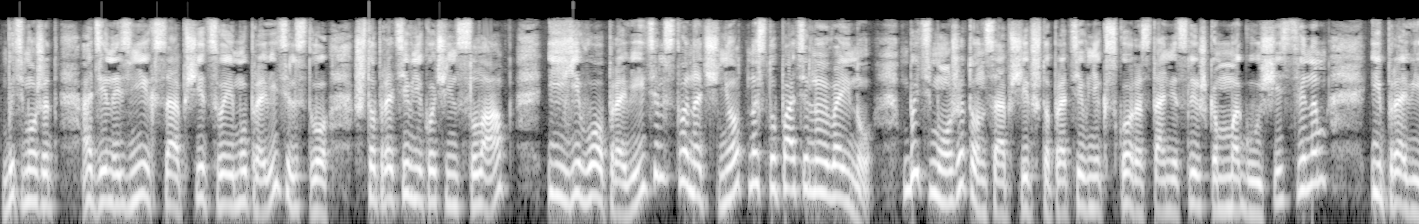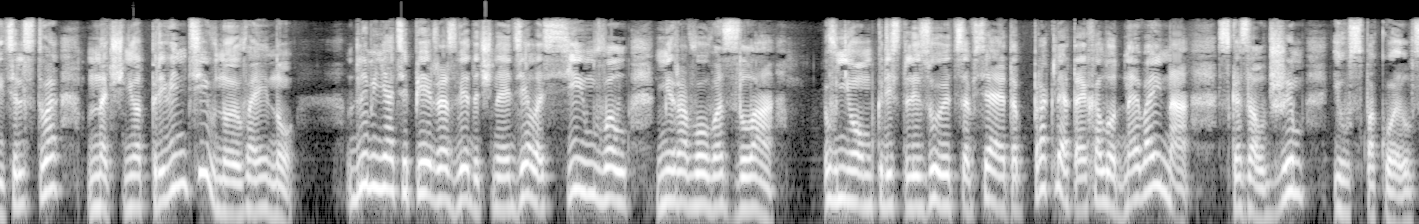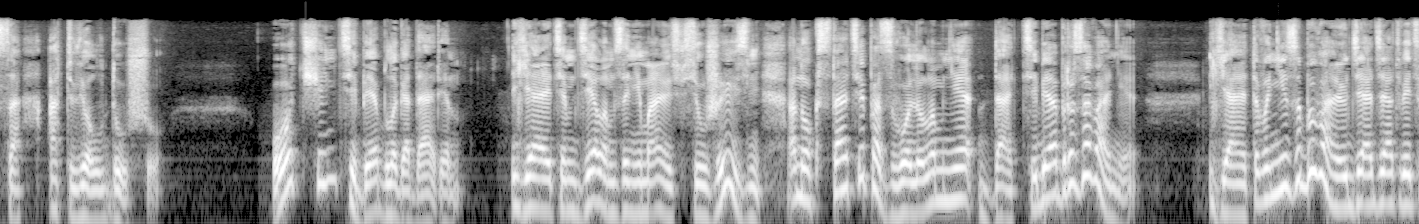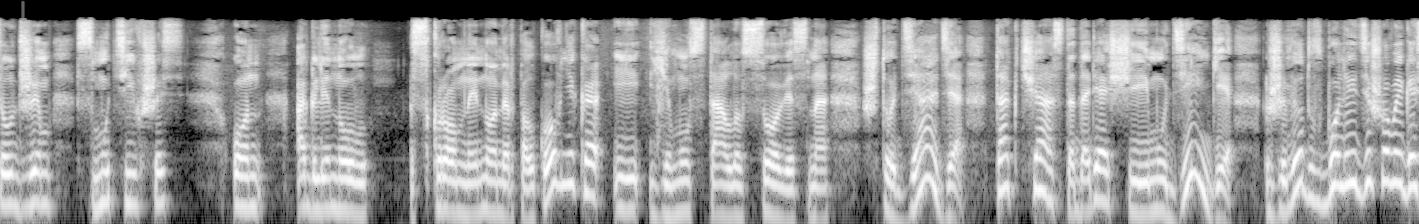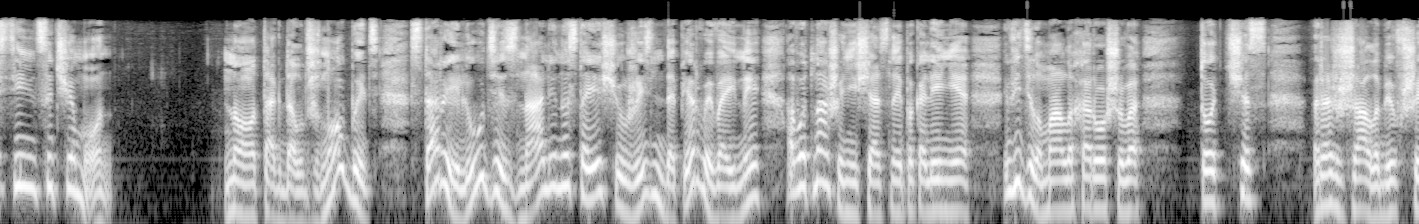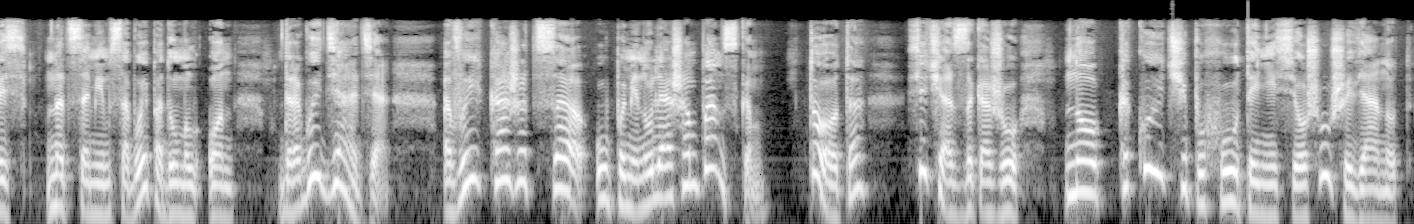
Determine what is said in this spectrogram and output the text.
Быть может, один из них сообщит своему правительству, что противник очень слаб, и его правительство начнет наступательную войну. Быть может, он сообщит, что противник скоро станет слишком могущественным, и правительство начнет превентивную войну. Для меня теперь разведочное дело – символ мирового зла – в нем кристаллизуется вся эта проклятая холодная война», — сказал Джим и успокоился, отвел душу. «Очень тебе благодарен. Я этим делом занимаюсь всю жизнь. Оно, кстати, позволило мне дать тебе образование». «Я этого не забываю, дядя», — ответил Джим, смутившись. Он оглянул скромный номер полковника, и ему стало совестно, что дядя, так часто дарящий ему деньги, живет в более дешевой гостинице, чем он. Но так должно быть. Старые люди знали настоящую жизнь до Первой войны, а вот наше несчастное поколение видело мало хорошего. Тотчас, разжалобившись над самим собой, подумал он, «Дорогой дядя, «Вы, кажется, упомянули о шампанском?» «То-то. Сейчас закажу. Но какую чепуху ты несешь, уши вянут».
